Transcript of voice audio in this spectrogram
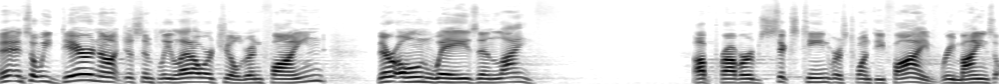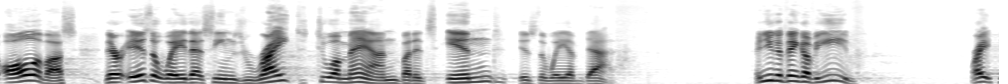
And so we dare not just simply let our children find their own ways in life. Uh, Proverbs 16, verse 25, reminds all of us there is a way that seems right to a man, but its end is the way of death. And you can think of Eve, right?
